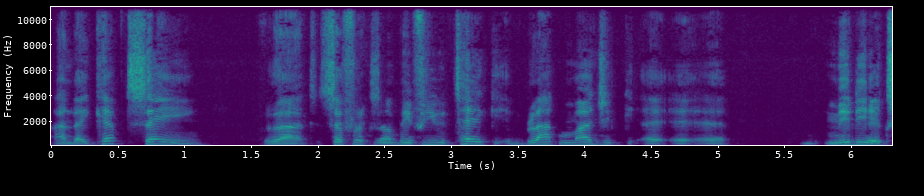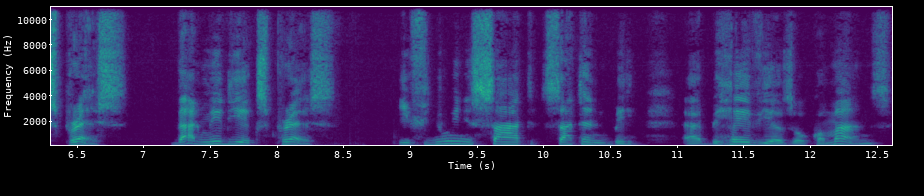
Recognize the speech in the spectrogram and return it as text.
And I kept saying that, say, for example, if you take Blackmagic uh, uh, uh, Media Express, that Media Express, if you insert certain be, uh, behaviors or commands,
